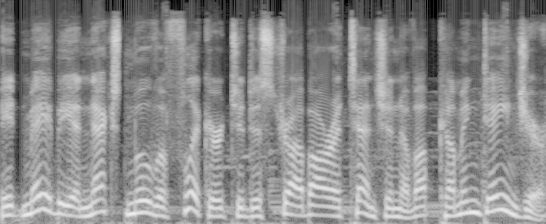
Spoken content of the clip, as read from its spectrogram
it may be a next move of Flicker to disturb our attention of upcoming danger.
